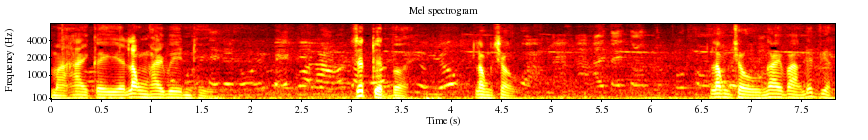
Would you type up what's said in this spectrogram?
Mà hai cây long hai bên thì rất tuyệt vời. Long trầu long trầu ngai vàng đất Việt.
